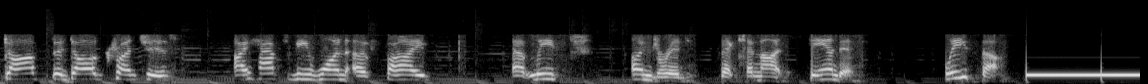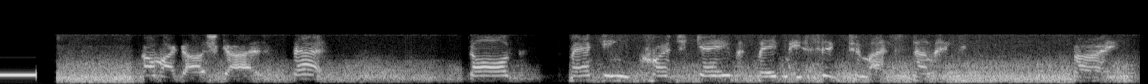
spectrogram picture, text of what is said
stop the dog crunches. I have to be one of five, at least, hundred that cannot stand it. Please stop. Oh my gosh, guys. That dog smacking crunch game made me sick to my stomach. Bye.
